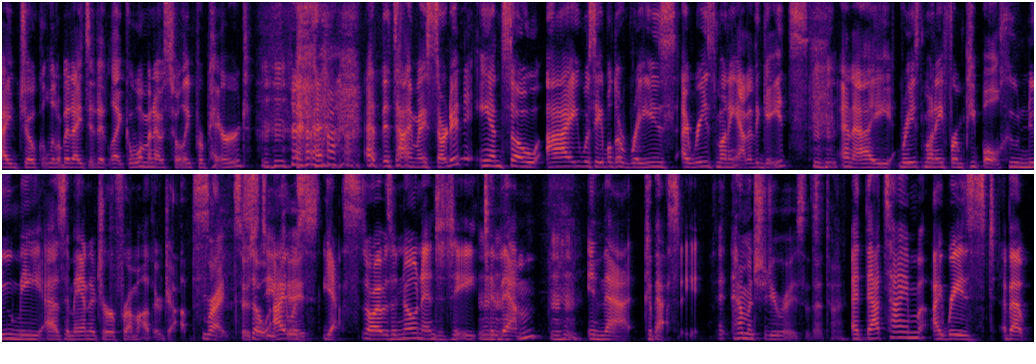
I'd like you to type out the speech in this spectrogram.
I joke a little bit. I did it like a woman. I was totally prepared mm-hmm. at the time I started. And so I was able to raise, I raised money out of the gates mm-hmm. and I raised money from people who knew me as a manager from other jobs. Right, so Steve I was, yes. So I was a known entity to mm-hmm. them in that capacity. How much did you raise at that time? At that time, I raised about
